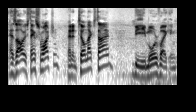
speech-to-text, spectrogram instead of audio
as always, thanks for watching and until next time, be more Viking.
